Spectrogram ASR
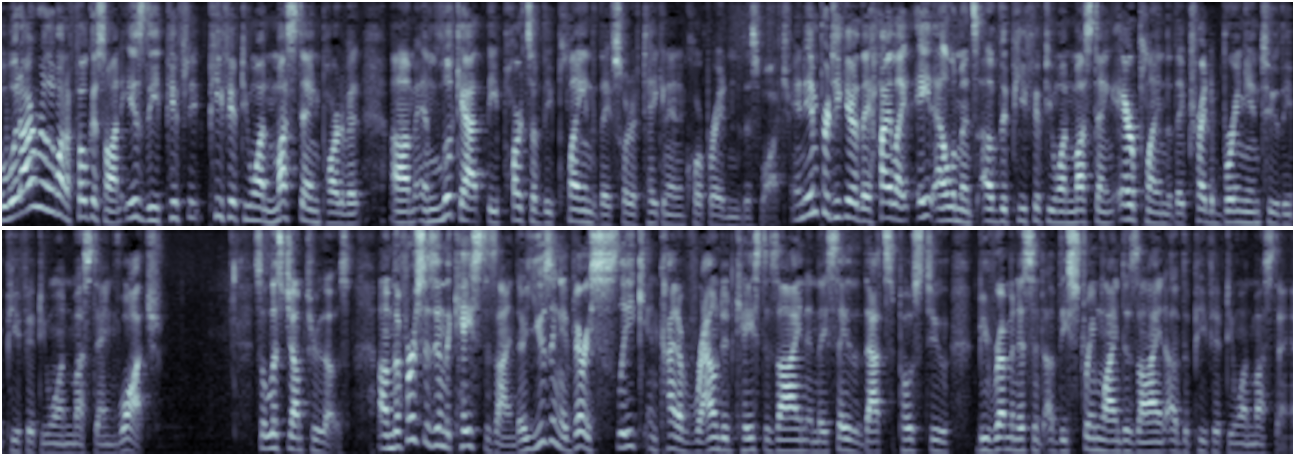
But what I really want to focus on is the P 51 Mustang part of it um, and look at the parts of the plane that they've sort of taken and incorporated into this watch. And in particular, they highlight eight elements of the P 51 Mustang airplane that they've tried to bring into the P 51 Mustang watch. So let's jump through those. Um, the first is in the case design. They're using a very sleek and kind of rounded case design, and they say that that's supposed to be reminiscent of the streamlined design of the P 51 Mustang.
